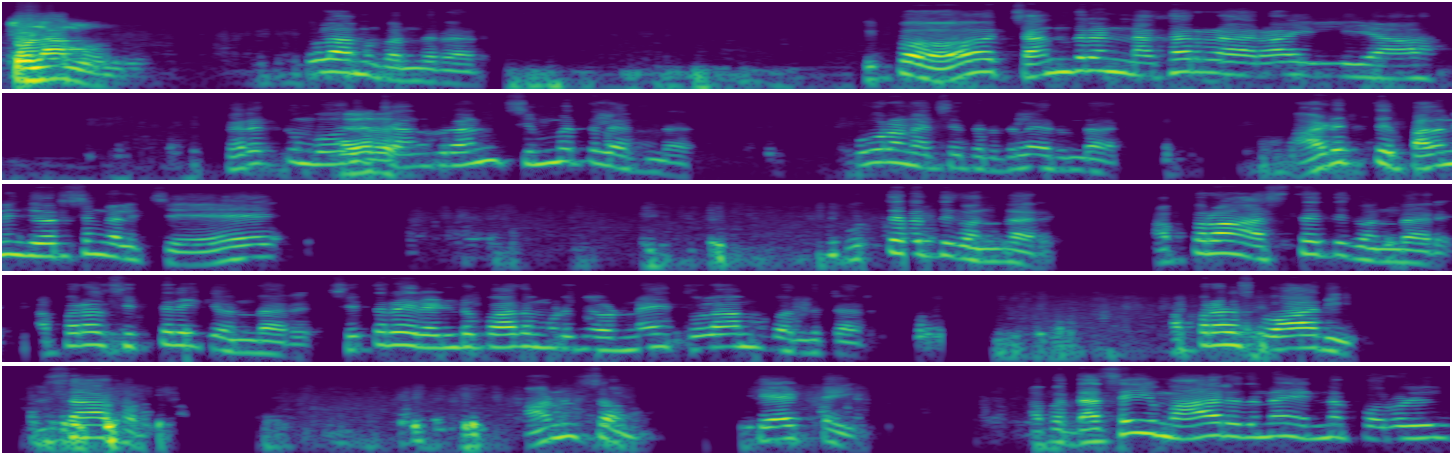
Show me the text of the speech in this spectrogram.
துலாம் வந்து துலாமுக்கு வந்துடுறாரு. இப்போ சந்திரன் நகர்றாரா இல்லையா? பிறக்கும் போது. சந்திரன் சிம்மத்துல இருந்தார். பூர நட்சத்திரத்துல இருந்தார். அடுத்து பதினஞ்சு வருஷம் கழிச்சு உத்தரத்துக்கு வந்தாரு. அப்புறம் அஸ்தத்துக்கு வந்தாரு. அப்புறம் சித்திரைக்கு வந்தாரு. சித்திரை ரெண்டு பாதம் முடிஞ்ச உடனே துலாமுக்கு வந்துட்டாரு. அப்புறம் சுவாதி விசாகம் அனுசம் கேட்டை. அப்ப தசை மாறுதுன்னா என்ன பொருள்?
